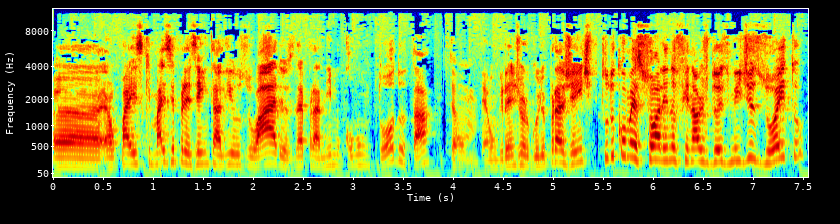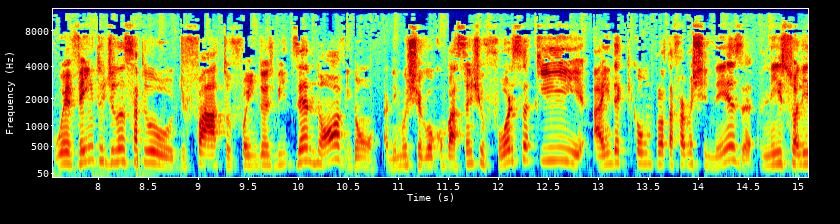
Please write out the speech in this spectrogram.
Uh, é o país que mais representa ali usuários, né, pra Animo como um todo, tá? Então é um grande orgulho pra gente. Tudo começou ali no final de 2018. O evento de lançamento de fato foi em 2019. Então Animo chegou com bastante força. Que, ainda que como plataforma chinesa, nisso ali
